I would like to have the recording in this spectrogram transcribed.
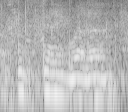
I'm some staying well then.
